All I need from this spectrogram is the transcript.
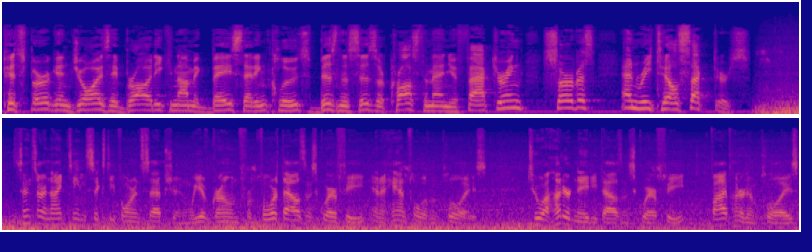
Pittsburg enjoys a broad economic base that includes businesses across the manufacturing, service, and retail sectors. Since our 1964 inception, we have grown from 4,000 square feet and a handful of employees to 180,000 square feet, 500 employees,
